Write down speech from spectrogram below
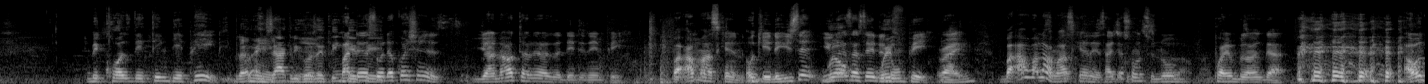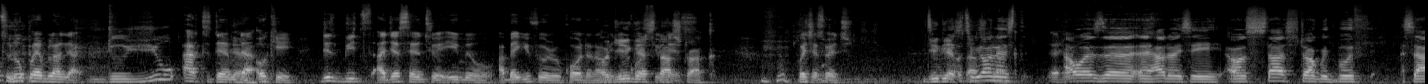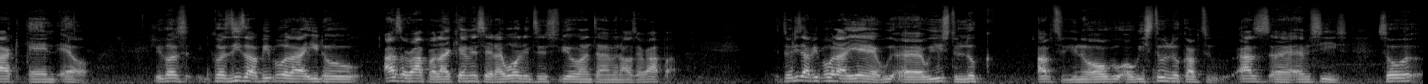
because they think they paid. Let me- exactly because they think But they then, pay. so the question is, you are now telling us that they didn't pay. But I'm asking, okay, you said you Well, guys are saying they don't pay, right? But all I'm asking is, I just want to know point blank that. I want to know point blank that. Do you ask them Yeah. that okay, this beats I just sent you an email. I beg you for a record and I Or mean, do you get starstruck? Which is which? Do you get starstruck? to be honest, Uh-huh. I was uh, uh, how do I say? I was starstruck with both Sack and L, because because these are people that you know. As a rapper, like Kevin said, I walked into the studio one time and I was a rapper. So these are people like yeah, we uh, we used to look up to, you know, or, or we still look up to as uh, MCs. So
